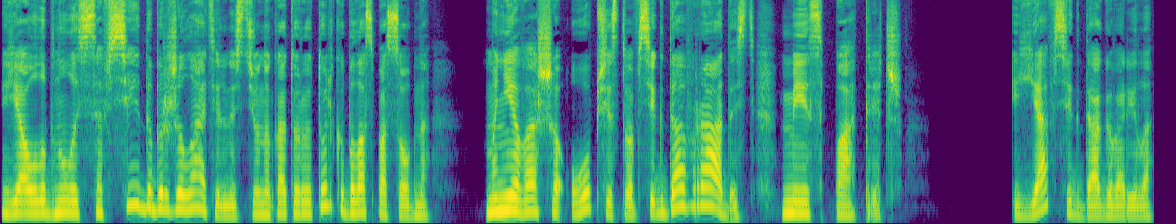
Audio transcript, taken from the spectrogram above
Я улыбнулась со всей доброжелательностью, на которую только была способна — мне ваше общество всегда в радость, мисс Патридж. Я всегда говорила,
